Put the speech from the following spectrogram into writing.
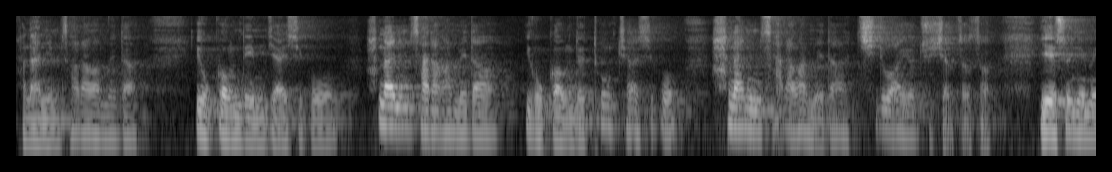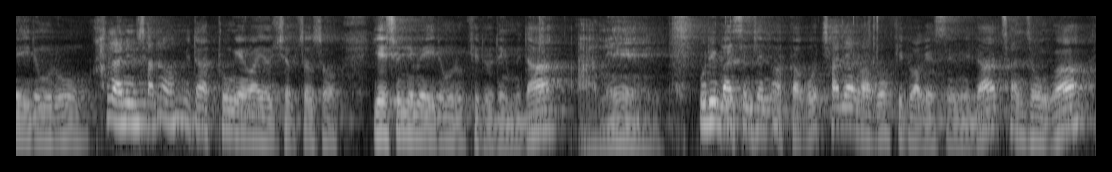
하나님 사랑합니다. 이곳 가운데 임재하시고, 하나님 사랑합니다. 이곳 가운데 통치하시고, 하나님 사랑합니다. 치료하여 주시옵소서. 예수님의 이름으로 하나님 사랑합니다. 동행하여 주시옵소서. 예수님의 이름으로 기도됩니다. 아멘. 우리 말씀 생각하고 찬양하고 기도하겠습니다. 찬송가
